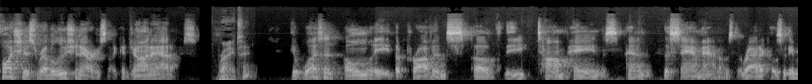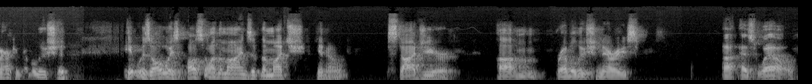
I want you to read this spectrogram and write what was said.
cautious revolutionaries like a John Adams. Right. It wasn't only the province of the Tom Paines and the Sam Adams, the radicals of the American Revolution. It was always also on the minds of the much, you know, stodgier um, revolutionaries uh, as well.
